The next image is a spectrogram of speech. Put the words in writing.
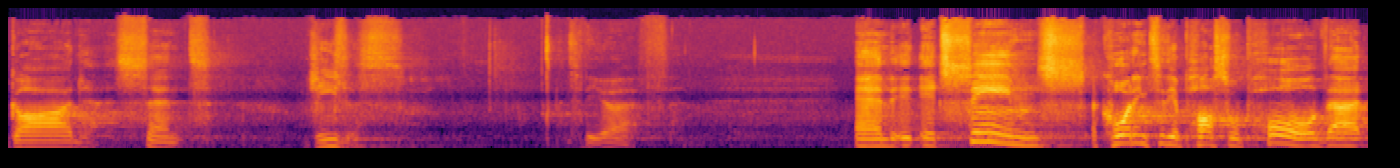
God sent Jesus to the earth. And it, it, seems, according to the Apostle Paul, that,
